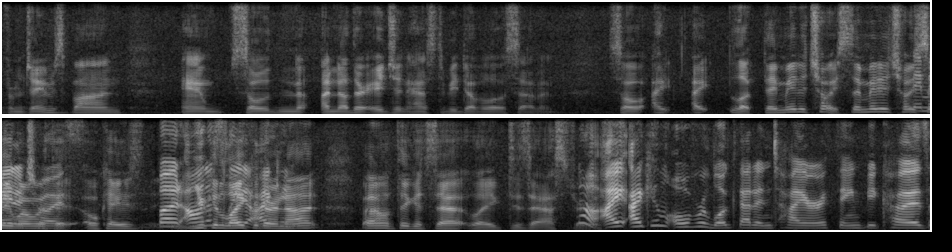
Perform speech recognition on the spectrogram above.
from James Bond and so n- another agent has to be 007. So I, I look, they made a choice. They made a choice. They a went with it. Okay, But you honestly, can like it or can- not, but I don't think it's that like disastrous. No, I, I can overlook that entire thing because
